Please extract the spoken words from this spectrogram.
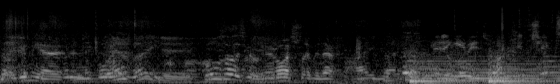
that. Give me a, a nickel. Paul's always got a nice sleep with that for ages. Getting image. Fucking chicks.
